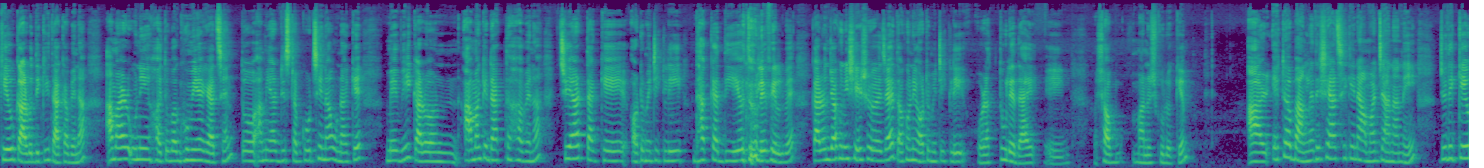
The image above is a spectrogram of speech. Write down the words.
কেউ কারও দিকেই তাকাবে না। আমার উনি হয়তোবা ঘুমিয়ে গেছেন, তো আমি আর ডিস্টার্ব করছি না উনাকে। মেবি কারণ আমাকে ডাকতে হবে না। চেয়ার তাকে অটোমেটিকলি ধাক্কা দিয়ে তুলে ফেলবে। কারণ যখনই শেষ হয়ে যায়, তখনই অটোমেটিকলি ওরা তুলে দেয় এই সব মানুষগুলোকে। আর এটা বাংলাদেশে আছে কিনা আমার জানা নেই। যদি কেউ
